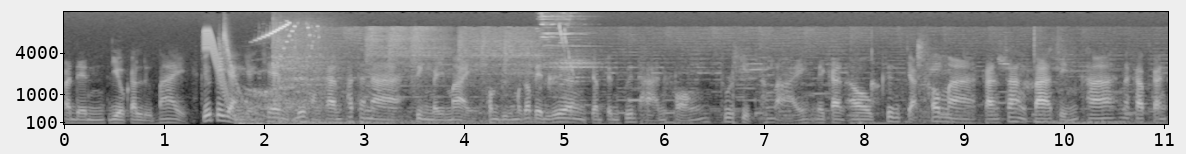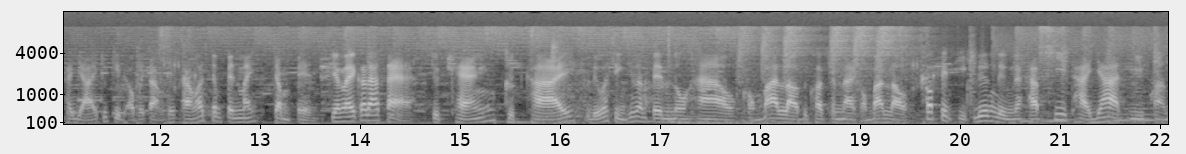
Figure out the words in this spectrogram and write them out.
ประเด็นเดียวกันหรือไม่ยกตัวอย่างอย่างเช่น เรื่องของการพัฒนาสิ่งใหม่ๆ ความจริงมันก็เป็นเรื่องจำเป็นพื้นฐานของธุรกิจทั้งหลาย ในการเอาเครื่องจักรเข้ามาการสร้างตราสินค้านะครับการขยายธุรกิจออกไปต่างประเทศถามว่าจำเป็นไหมจำเป็น อย่างไรก็แล้วแต่จุดแข็งจุดขาย หรือว่าสิ่งที่มันเป็นโน้ตฮาวของบ้านเราเป็นความชำนาญของบ้านเรา ก็เป็นอีกเรื่องหนึ่งนะครับที่ทายาทมีความ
